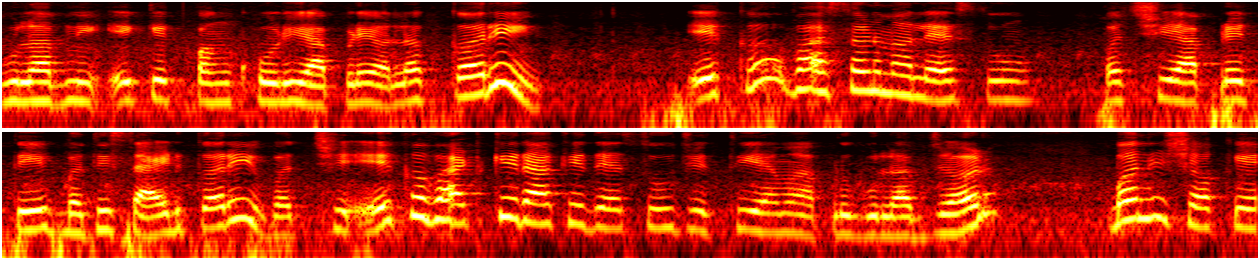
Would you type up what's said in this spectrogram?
ગુલાબની એક એક પંખોડી આપણે અલગ કરી એક વાસણમાં લેશું. પછી આપણે તે બધી સાઈડ કરી વચ્ચે એક વાટકી રાખી દેશું જેથી એમાં આપણું ગુલાબજળ બની શકે.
